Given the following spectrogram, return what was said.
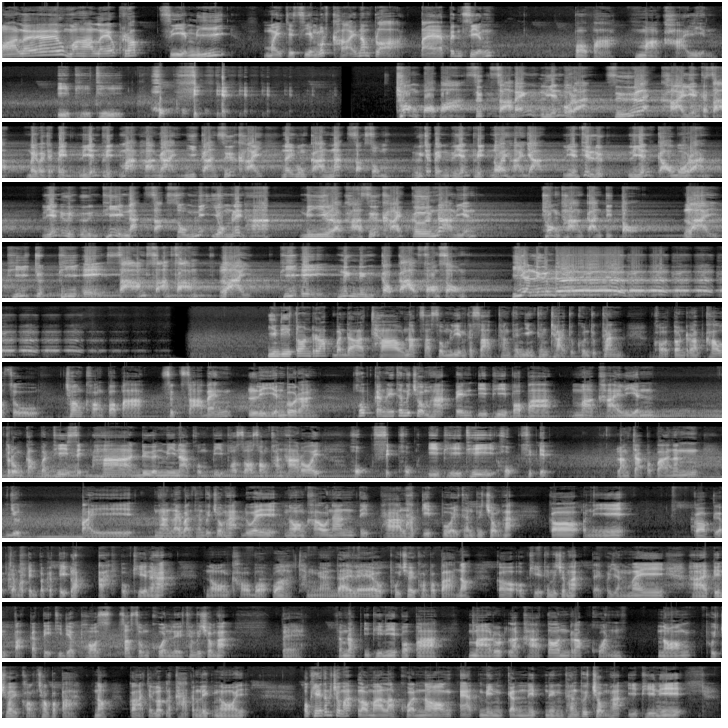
มาแล้วมาแล้วครับ เสียงนี้ไม่ใช่เสียงรถขายน้ำปลา แต่เป็นเสียงปอป่ามาขายเหรียญ EP ที่61ช่องปอป่าศึกษาแบงค์เหรียญโบราณ ซื้อและขายเหรียญกระสาบไม่ว่าจะเป็นเหรียญผลิตมากหาง่าย มีการซื้อขายในวงการนักสะสม หรือจะเป็นเหรียญผลิตน้อยหายากเหรียญที่ลึกเหรียญเก่าโบราณ เหรียญอื่นๆ ที่นักสะสมนิยมเล่นหา มีราคาซื้อขายเกินหน้าเหรียญ ช่องทางการติดต่อ l i n e p จุด pa 3 3 3 l i n e pa 1 1 9 9 2 2อย่าลืมเด้อ ยินดีต้อนรับบรรดาชาวนักสะสมเหรียญกระสาบทั้งท่านหญิงท่านชายทุกคนทุกท่าน ขอต้อนรับเข้าสู่ ช่องของปอปา ศึกษาแบงค์เหรียญโบราณ พบกันวันนี้ท่านผู้ชมฮะ เป็น EP ปอปา มาขายเหรียญตรงกับวันที่ 15 เดือนมีนาคมปี พศ 2566 EP ที่ 61 หลังจากประปานั้นหยุดไปนานหลายวันท่านผู้ชมฮะ ด้วยน้องเขานั้นติดภารกิจป่วยท่านผู้ชมฮะ ก็วันนี้ ก็เกือบจะมาเป็นปกติละอะโอเคนะฮะน้องเขาบอกว่าทำงานได้แล้ว ผู้ช่วยของประปาเนาะก็โอเคท่านผู้ชมฮะแต่ก็ยังไม่หายเป็นปกติทีเดียวพอสักสมควรเลยท่านผู้ชมฮะแต่สำหรับ EP นี้ปอปามาลดราคาต้อนรับขวัญน้องผู้ช่วยของช่องปอปาเนาะก็อาจจะลดราคากันเล็กน้อย โอเคท่านผู้ชมฮะเรามารับขวัญน้องแอดมินกันนิดหนึ่งท่านผู้ชมฮะ EP นี้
